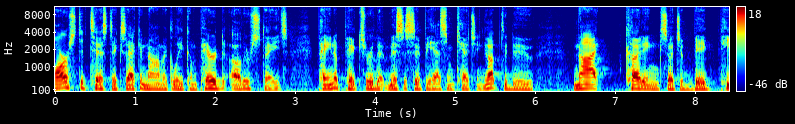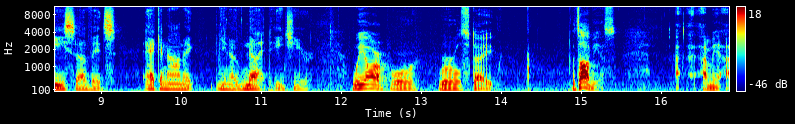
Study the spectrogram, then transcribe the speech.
our statistics economically compared to other states paint a picture that Mississippi has some catching up to do, not cutting such a big piece of its economic you know, nut each year. We are a poor rural state. It's obvious. I, I mean, I,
